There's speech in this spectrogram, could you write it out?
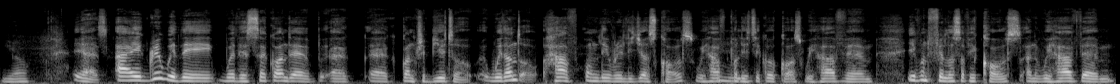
Yo. Yes, I agree with the with the second uh, uh, uh, contributor. We don't have only religious calls. We have mm-hmm. political calls. We have um, even philosophy calls, and we have um,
